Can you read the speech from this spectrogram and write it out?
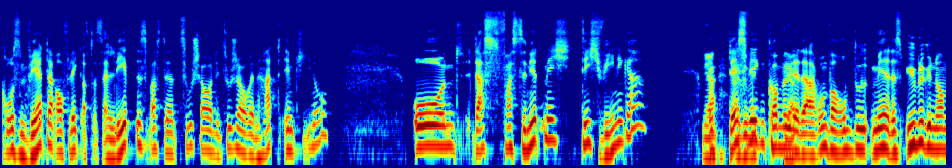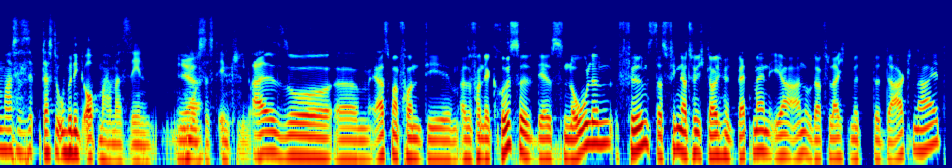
großen Wert darauf legt, auf das Erlebnis, was der Zuschauer, die Zuschauerin hat im Kino. Und das fasziniert mich, dich weniger. Ja, und deswegen also kommen wir ja. wieder darum, warum du mir das übel genommen hast, dass, dass du unbedingt Oppenheimer sehen Ja. musstest im Kino. Also ähm, erstmal von dem, also von der Größe des Nolan-Films, das fing natürlich, glaube ich, mit Batman eher an oder vielleicht mit The Dark Knight,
